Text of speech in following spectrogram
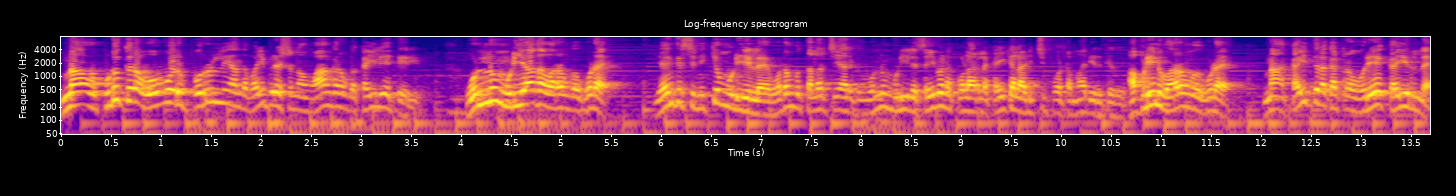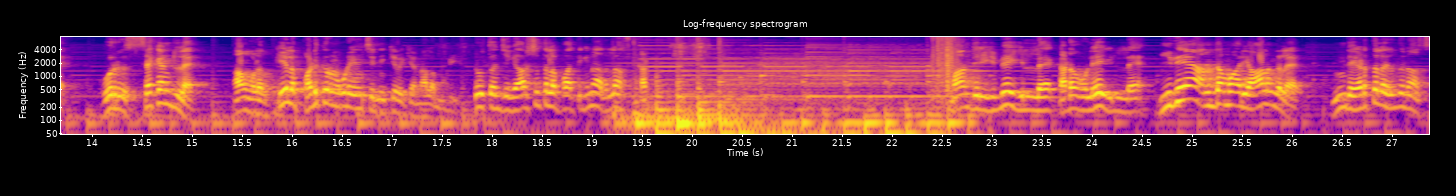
நான் கொடுக்குற ஒவ்வொரு பொருள்லையும் அந்த வைப்ரேஷன் நான் வாங்குறவங்க கையிலேயே தெரியும். ஒன்றும் முடியாத வரவங்க கூட எழுந்திரிச்சு நிற்க முடியல உடம்பு தளர்ச்சியா இருக்குது ஒன்றும் முடியல செய்வன கோளாறுல கை கால் அடிச்சு போட்ட மாதிரி இருக்குது அப்படின்னு வரவங்க கூட நான் கைத்துல கட்டுற ஒரே கயிறுல ஒரு செகண்ட்ல அவங்கள கீழே படுக்கிறவங்க கூட எழுந்துச்சு நிற்க வைக்க என்னால முடியும். இருபத்தஞ்சு வருஷத்துல பார்த்தீங்கன்னா அதெல்லாம் மாந்திரிகமே இல்லை கடவுளே இல்லை. இதே அந்த மாதிரி ஆளுங்களை இந்த இடத்துல இருந்து நான்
